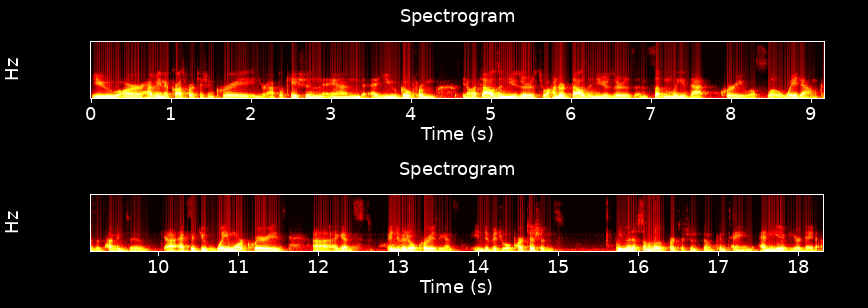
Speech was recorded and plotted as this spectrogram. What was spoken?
You are having a cross-partition query in your application, and uh, you go from you know 1,000 users to 100,000 users, and suddenly that query will slow way down because it's having to uh, execute way more queries uh, against individual queries against individual partitions, even if some of those partitions don't contain any of your data.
